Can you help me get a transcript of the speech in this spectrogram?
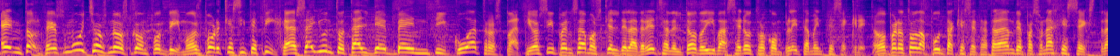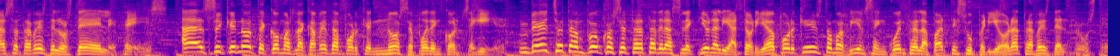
Entonces muchos nos confundimos porque si te fijas hay un total de 24 espacios y pensamos que el de la derecha del todo iba a ser otro completamente secreto, pero todo apunta a que se tratarán de personajes extras a través de los DLCs. Así que no te comas la cabeza porque no se pueden conseguir. De hecho, tampoco se trata de la selección aleatoria, porque esto más bien se encuentra en la parte superior a través del roster.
